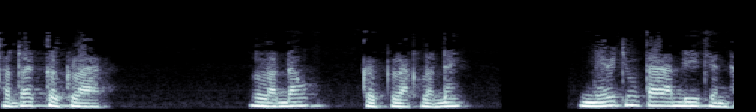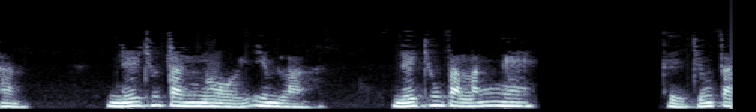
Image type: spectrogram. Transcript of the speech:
Thật ra cực lạc là đâu? Cực lạc là đây. Nếu chúng ta đi thiền hành, nếu chúng ta ngồi im lặng, nếu chúng ta lắng nghe, thì chúng ta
